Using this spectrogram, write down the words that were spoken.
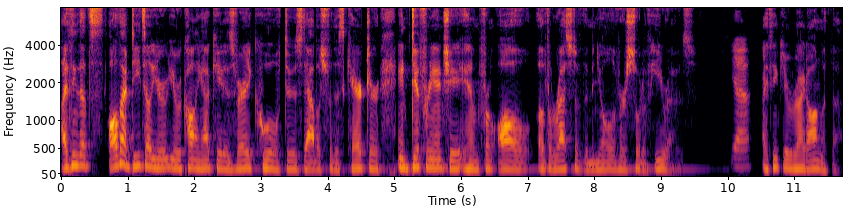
I think that's all that detail you're you were calling out, Kate, is very cool to establish for this character and differentiate him from all of the rest of the Mignolaverse sort of heroes. Yeah. I think you're right on with that.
